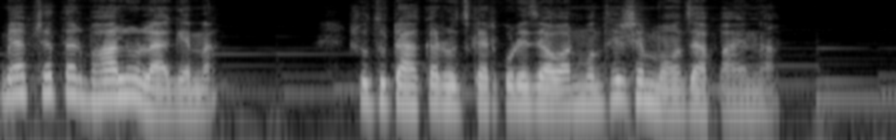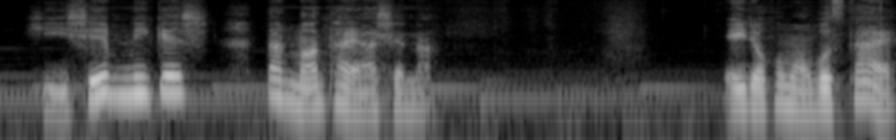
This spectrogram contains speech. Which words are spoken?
ব্যবসা তার ভালো লাগে না। শুধু টাকা রোজগার করে যাওয়ার মধ্যে সে মজা পায় না। হিসেব নিকেশ তার মাথায় আসে না। এই রকম অবস্থায়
